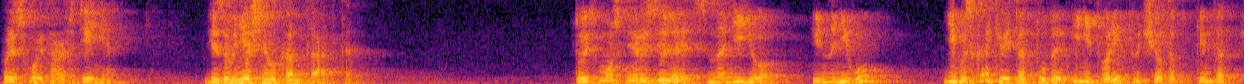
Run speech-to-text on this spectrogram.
происходит рождение, без внешнего контакта. То есть мозг не разделяется на нее и на него, не выскакивает оттуда и не творит тут что-то каким-то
